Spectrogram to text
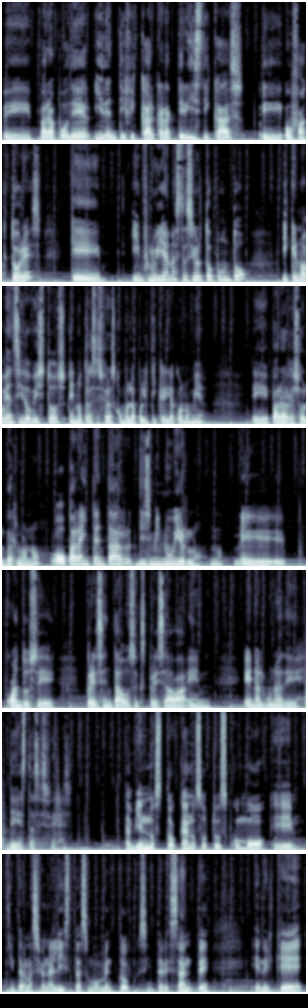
eh, para poder identificar características eh, o factores que influían hasta cierto punto y que no habían sido vistos en otras esferas como la política y la economía eh, para resolverlo, ¿no? O para intentar disminuirlo eh, cuando se presentaba o se expresaba en, alguna de, estas esferas. También nos toca a nosotros como eh, internacionalistas un momento pues, interesante en el que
